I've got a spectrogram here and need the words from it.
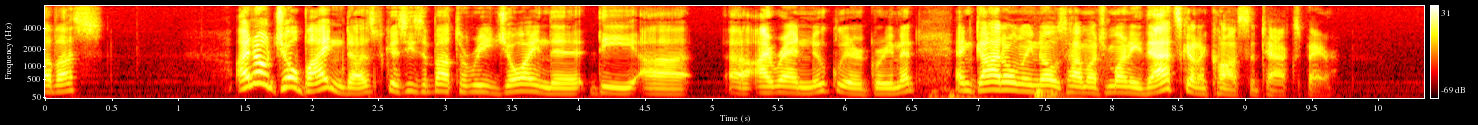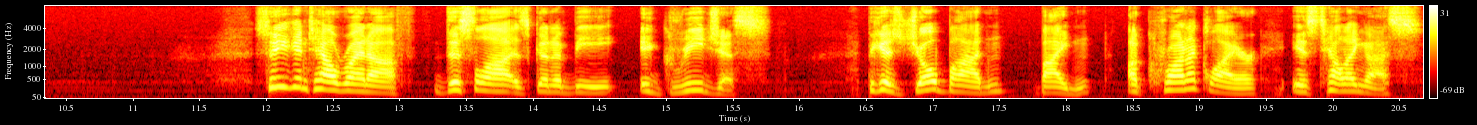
of us? I know Joe Biden does because he's about to rejoin the the uh, uh, Iran nuclear agreement, and God only knows how much money that's going to cost the taxpayer. So you can tell right off this law is going to be egregious because Joe Biden, Biden, a chronic liar, is telling us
